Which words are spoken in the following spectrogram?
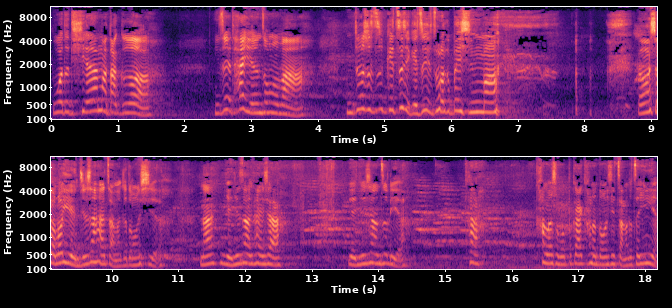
我的天呐，大哥，你这也太严重了吧？你这是自给自己给自己做了个背心吗？然后小罗眼睛上还长了个东西，来眼睛上看一下，眼睛上这里，看。看了什么不该看的东西，长了个针眼。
